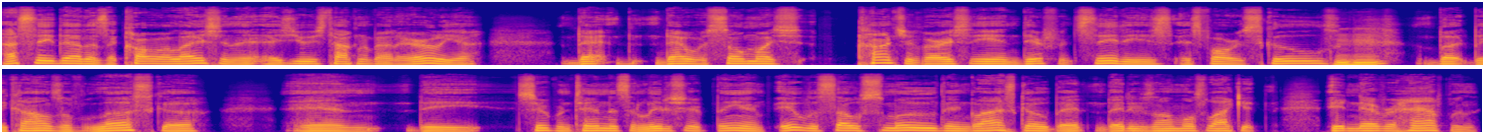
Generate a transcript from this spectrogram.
I see that as a correlation, as you was talking about earlier, that there was so much controversy in different cities as far as schools, mm-hmm. but because of Luska and the superintendents and leadership then, it was so smooth in Glasgow that, that it was almost like it it never happened.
